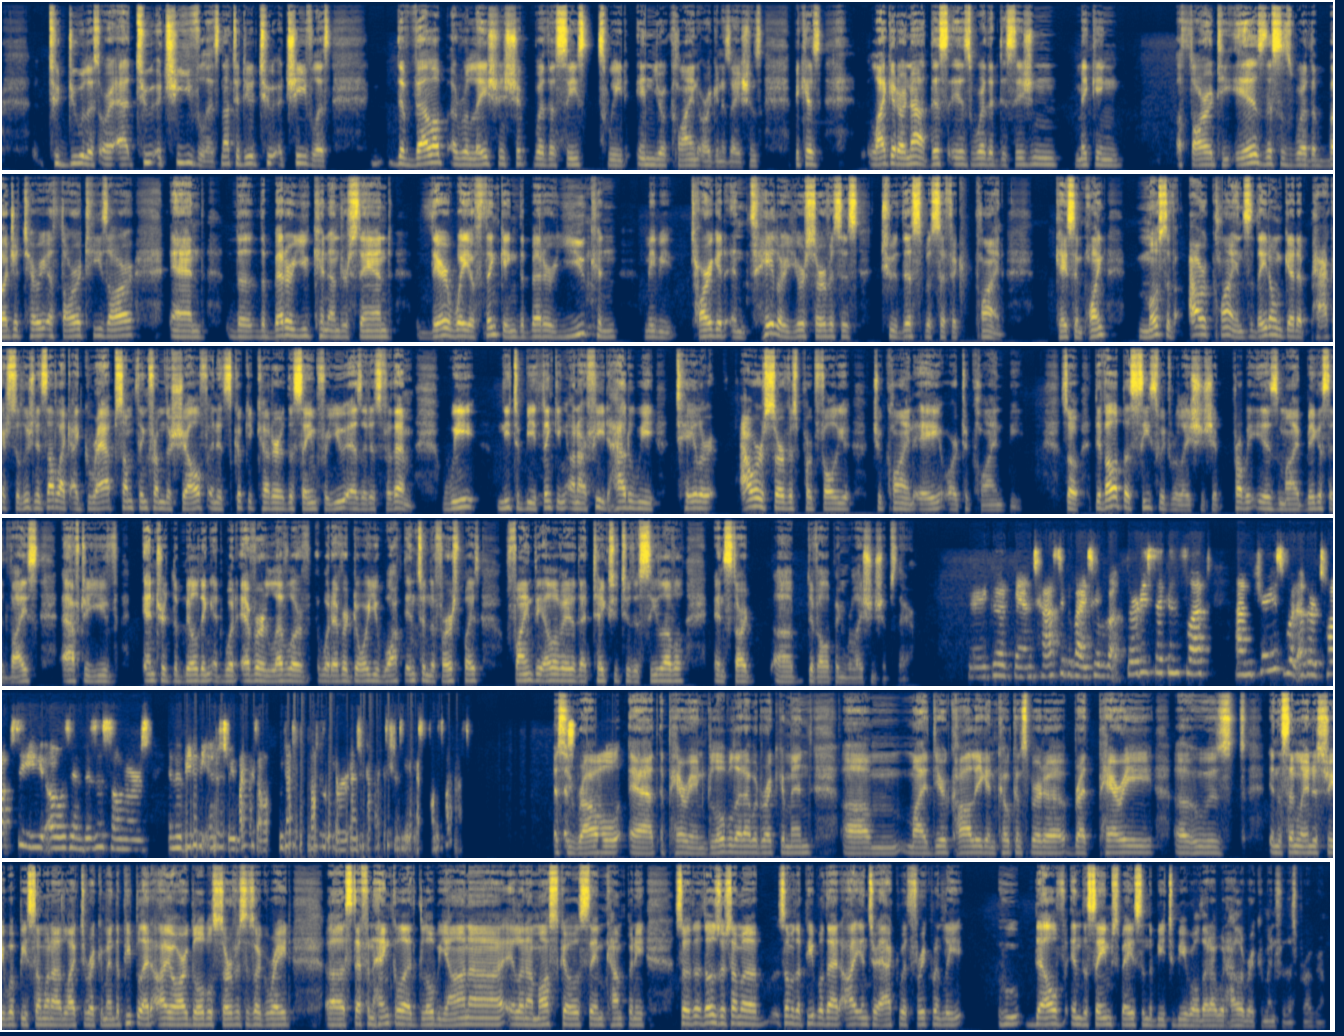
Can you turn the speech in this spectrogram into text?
to-do list or to achieve list not to do to achieve list develop a relationship with a C suite in your client organizations because, like it or not, this is where the decision making authority is. This is where the budgetary authorities are. And the the better you can understand their way of thinking the better you can maybe target and tailor your services to this specific client. Case in point most of our clients they don't get a package solution. It's not like i grab something from the shelf and it's cookie cutter the same for you as it is for them. We need to be thinking on our feet. How do we tailor our service portfolio to client a or to client b? So develop a c-suite relationship probably is my biggest advice after you've entered the building at whatever level or whatever door you walked into in the first place. Find the elevator that takes you to the c level and start uh, developing relationships there. Very good. Fantastic advice. We have about 30 seconds left. I'm curious what other top CEOs and business owners in the B2B industry like yourself would like to deliver and to have on this podcast. Jesse Rowell at Aperion Global that I would recommend. Um, my dear colleague and co-conspirator Brett Perry, uh, who's in the similar industry, would be someone I'd like to recommend. The people at IR Global Services are great. Uh, Stefan Henkel at Globiana, Elena Mosco, same company. So th- those are some of some of the people that I interact with frequently, who delve in the same space in the B two B world that I would highly recommend for this program.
